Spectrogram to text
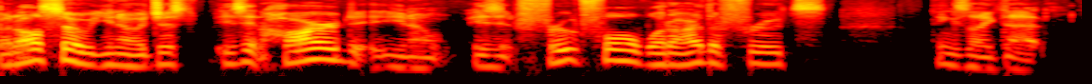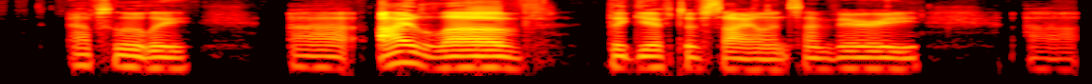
But also, you know, just is it hard? You know, is it fruitful? What are the fruits? Things like that. Absolutely. Uh, I love the gift of silence. I'm very uh,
